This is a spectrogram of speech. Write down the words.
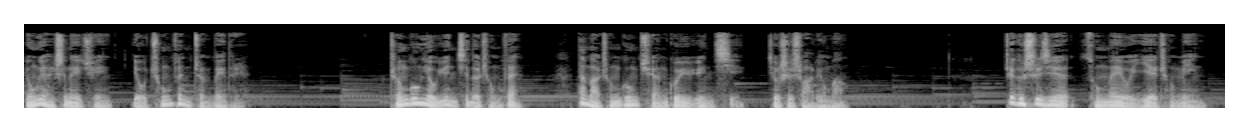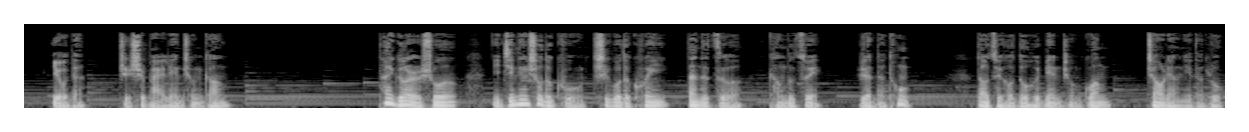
永远是那群有充分准备的人。成功有运气的成分，但把成功全归于运气，就是耍流氓。这个世界从没有一夜成名，有的只是百炼成钢。泰戈尔说：“你今天受的苦、吃过的亏、担的责。”扛的罪，忍的痛，到最后都会变成光，照亮你的路。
